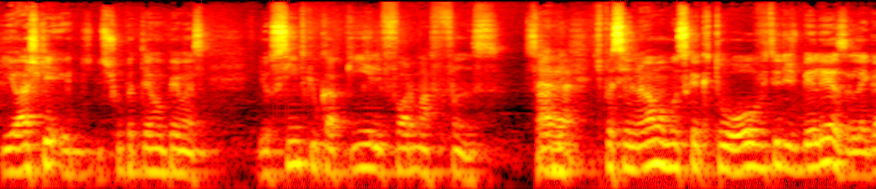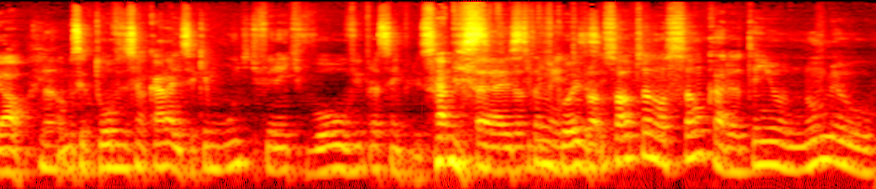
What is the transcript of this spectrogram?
E eu acho que, desculpa interromper, mas eu sinto que o Capim, ele forma fãs. Sabe? É. Tipo assim, não é uma música que tu ouve e tu diz, beleza, legal. Não. É uma música que tu ouve e diz assim, caralho, isso aqui é muito diferente, vou ouvir pra sempre, sabe? Esse, É, esse tipo de exatamente. coisa. Assim. Só pra ter noção, cara, eu tenho no meu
